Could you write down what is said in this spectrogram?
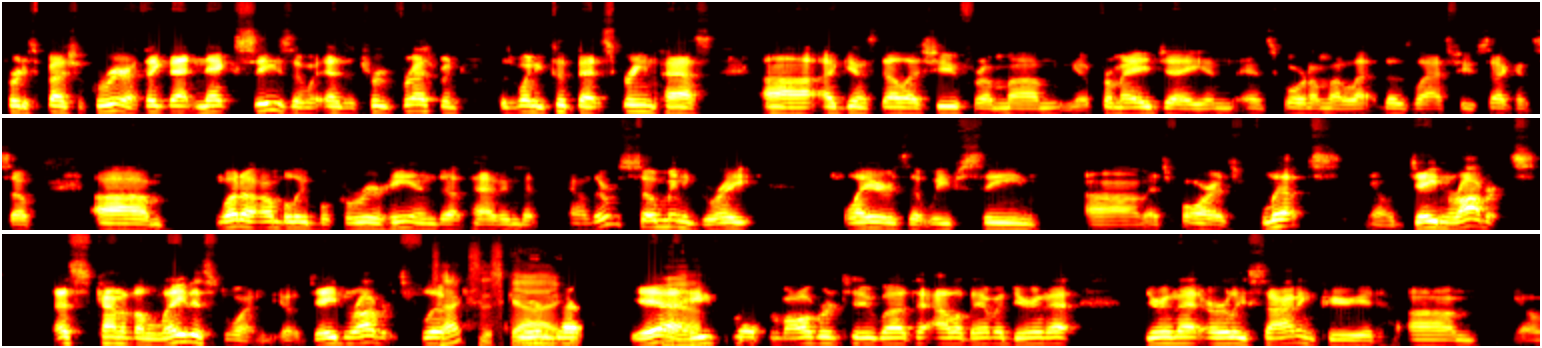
pretty special career. I think that next season as a true freshman was when he took that screen pass uh, against LSU from um, from AJ and, and scored on the, those last few seconds. So um, what an unbelievable career he ended up having. But you know, there were so many great players that we've seen um, as far as flips. You know, Jaden Roberts. That's kind of the latest one. You know, Jaden Roberts flipped. Texas guy. That, yeah, yeah, he flipped from Auburn to uh, to Alabama during that during that early signing period. Um, you know,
